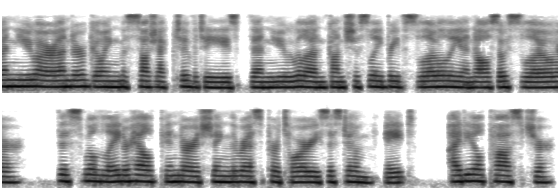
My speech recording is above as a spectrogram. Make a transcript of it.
When you are undergoing massage activities, then you will unconsciously breathe slowly and also slower. This will later help in nourishing the respiratory system. 8. Ideal posture.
